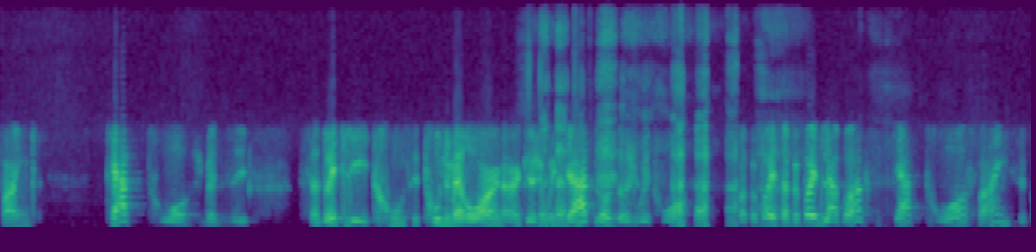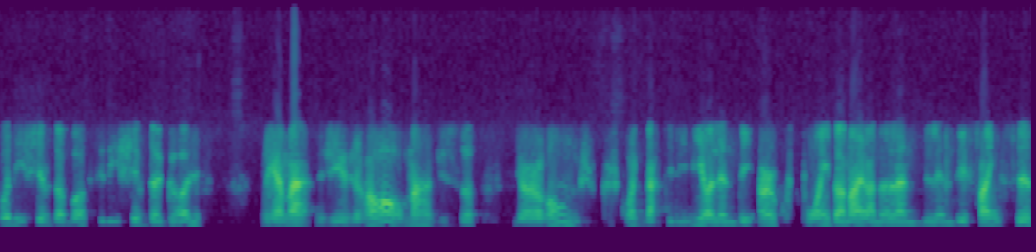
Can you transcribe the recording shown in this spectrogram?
5, 4, 3. Je me dis, ça doit être les trous. C'est trou numéro un, un qui a joué 4, l'autre a joué 3. Ça peut pas, ça peut pas être de la boxe. 4, 3, 5, c'est pas des chiffres de boxe, c'est des chiffres de golf. Vraiment, j'ai rarement vu ça. Il y a un rond où je, je crois que Barthélemy a lendé un coup de poing, Donner en a lendé 5-6.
